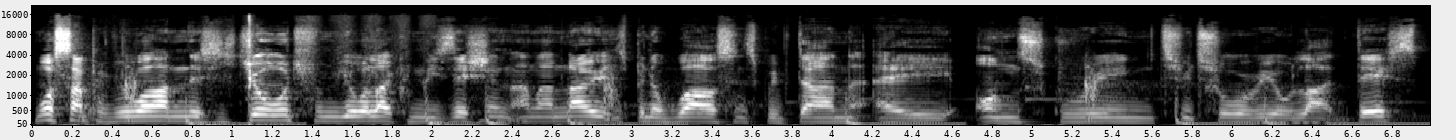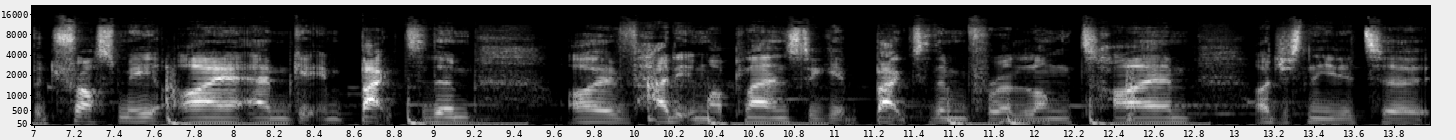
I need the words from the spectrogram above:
What's up everyone, this is George from Your Local Musician and I know it's been a while since we've done a on-screen tutorial like this but trust me, I am getting back to them. I've had it in my plans to get back to them for a long time. I just needed to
